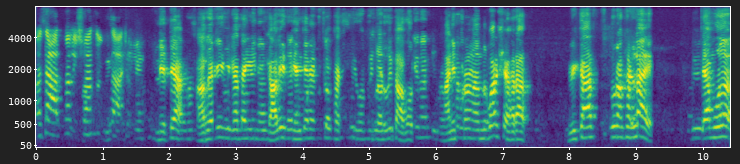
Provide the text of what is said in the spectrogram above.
असा आत्मविश्वास आमचा आहे. नेत्या आदरणीय विनाताई गावित यांच्या नेतृत्वाखाली निवडणूक लढवित आहोत आणि पूर्ण नंदुरबार शहरात विकास पुरा खडला आहे. त्यामुळं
